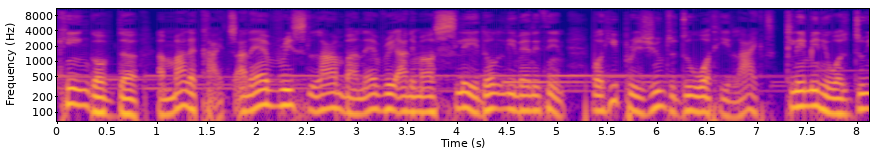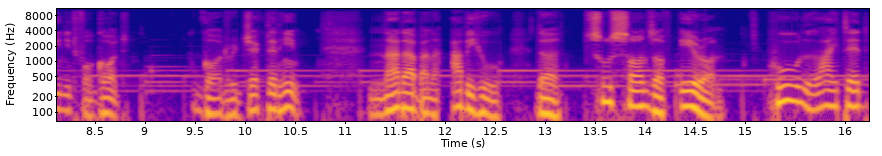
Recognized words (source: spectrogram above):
king of the Amalekites, and every lamb and every animal slay, don't leave anything. But he presumed to do what he liked, claiming he was doing it for God. God rejected him. Nadab and Abihu, the two sons of Aaron, who lighted,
